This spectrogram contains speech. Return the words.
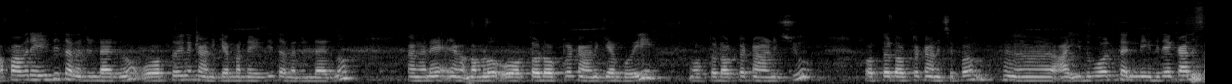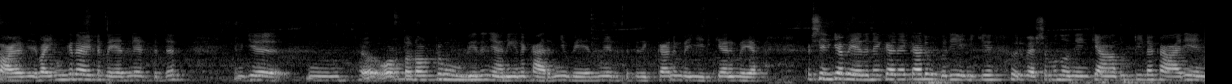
അപ്പോൾ അവർ എഴുതി തന്നിട്ടുണ്ടായിരുന്നു. ഓർത്തോയിനെ കാണിക്കാൻ പറഞ്ഞ് എഴുതി തന്നിട്ടുണ്ടായിരുന്നു. അങ്ങനെ നമ്മൾ ഓർത്തോ ഡോക്ടറെ കാണിക്കാൻ പോയി. ഓർത്തോ ഡോക്ടറെ കാണിച്ചു. ഓർത്തോ ഡോക്ടറെ കാണിച്ചപ്പം ഇതുപോലെ തന്നെ ഇതിനേക്കാളും സാഹചര്യം ഭയങ്കരമായിട്ട് വേദന എടുത്തിട്ട് എനിക്ക് ഓർത്തോ ഡോക്ടർ മുമ്പിൽ നിന്ന് ഞാനിങ്ങനെ കരഞ്ഞു വേദന എടുത്തിട്ട് നിൽക്കാനും വയ്യ ഇരിക്കാനും വയ്യ. പക്ഷെ എനിക്ക് ആ വേദനക്കാരേക്കാൾ ഉപരി എനിക്ക് ഒരു വിഷമം തോന്നി. എനിക്ക് ആദുട്ടിയുടെ കാര്യം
